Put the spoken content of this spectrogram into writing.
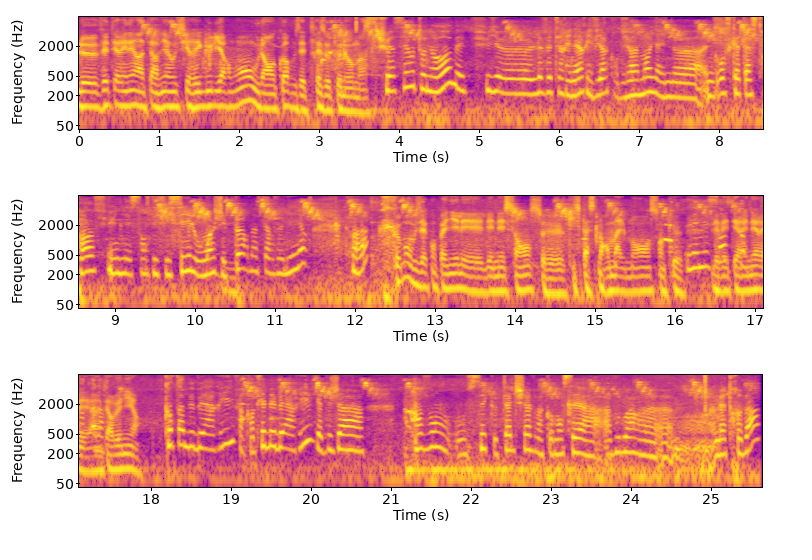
le vétérinaire intervient aussi régulièrement ou là encore, vous êtes très autonome? Je suis assez autonome et puis euh, le vétérinaire il vient quand vraiment il y a une, euh, une grosse catastrophe, une naissance difficile où moi j'ai peur d'intervenir. Voilà. Comment vous accompagnez les, les naissances euh, qui se passent normalement sans que Les le naissances, vétérinaire quand- alors, intervenir quand un bébé arrive, enfin quand les bébés arrivent, il y a déjà avant, on sait que telle chèvre va commencer à, à vouloir euh, mettre bas.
